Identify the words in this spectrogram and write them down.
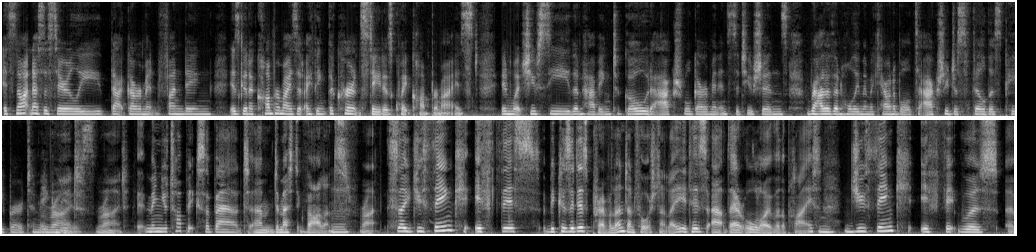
it's not necessarily that government funding is going to compromise it. I think the current state is quite compromised, in which you see them having to go to actual government institutions rather than holding them accountable to actually just fill this paper to make Right, news. right. I mean, your topic's about um, domestic violence, Mm. right? So, do you think if this, because it is prevalent, unfortunately, it is out there all over the place, Mm. do you think if it was uh,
